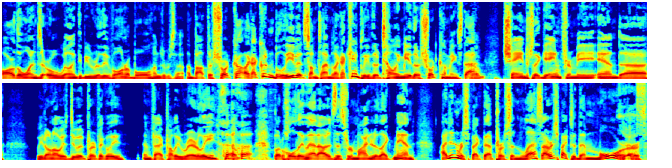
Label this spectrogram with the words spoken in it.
are the ones that were willing to be really vulnerable 100%. about their shortcomings. Like I couldn't believe it sometimes. Like I can't believe they're telling me their shortcomings. That Yep. changed the game for me. And uh, we don't always do it perfectly. In fact, probably rarely. but holding that out as this reminder like, man, I didn't respect that person less. I respected them more Yes.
